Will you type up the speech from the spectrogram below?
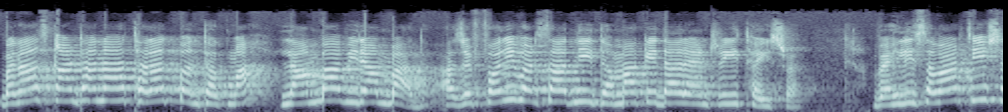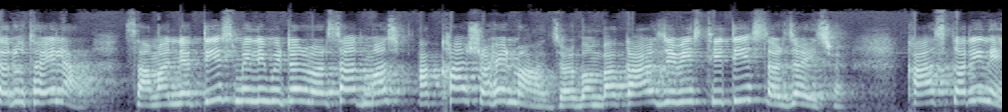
બનાસકાંઠાના થરાદ પંથકમાં લાંબા વિરામ બાદ આજે ફરી વરસાદની ધમાકેદાર એન્ટ્રી થઈ છે. વહેલી સવારથી શરૂ થયેલા સામાન્ય ત્રીસ મિલીમીટર વરસાદમાં આખા શહેરમાં જળબંબાકાર જેવી સ્થિતિ સર્જાઈ છે. ખાસ કરીને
